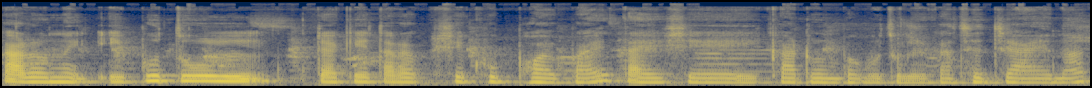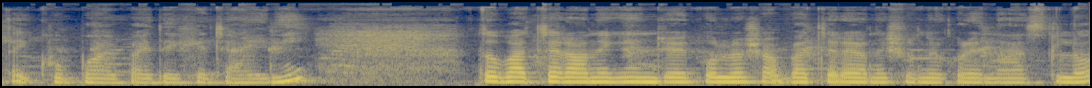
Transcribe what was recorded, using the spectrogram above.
কারণ এই পুতুলটাকে তারা, সে খুব ভয় পায়। তাই সে এই কার্টুন বা পুতুলের কাছে যায় না। তাই খুব ভয় পায় দেখে যায়নি। তো বাচ্চারা অনেক এনজয় করল, সব বাচ্চারা অনেক সুন্দর করে নাচলো।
